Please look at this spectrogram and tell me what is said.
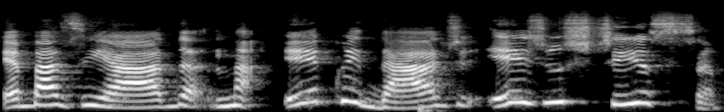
é baseada na equidade e justiça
